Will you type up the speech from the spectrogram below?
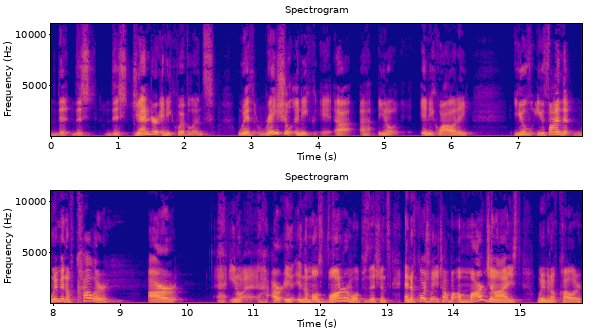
the, this this gender inequivalence with racial ine- uh, uh, you know inequality, you you find that women of color are you know, are in, the most vulnerable positions. And of course, when you talk about a marginalized women of color,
